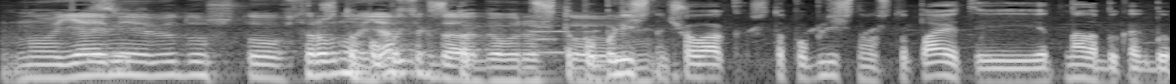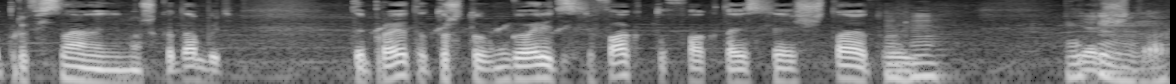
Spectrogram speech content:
Но я За- имею в виду, что все равно, я публи- всегда что- говорю, что, что... публично чувак, что публично выступает, и это надо бы как бы профессионально немножко, да, быть. Ты про это, то, что он говорит, если факт, то факт, а если я считаю, то. Вот я именно. считаю.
